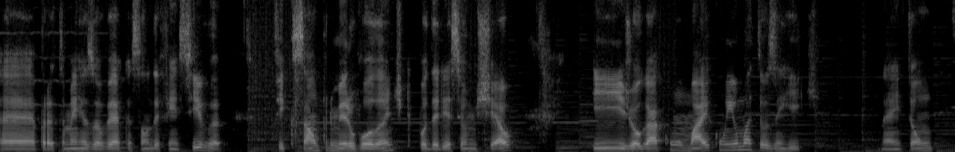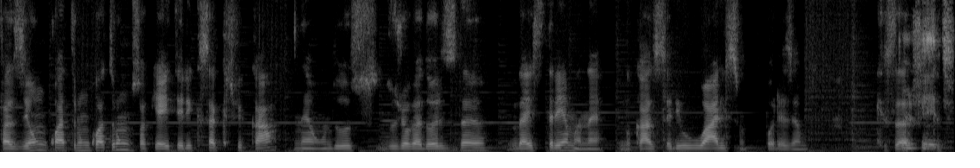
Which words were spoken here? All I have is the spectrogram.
é, para também resolver a questão defensiva, fixar um primeiro volante, que poderia ser o Michel, e jogar com o Maicon e o Matheus Henrique. Né? Então, fazer um 4-1-4-1, só que aí teria que sacrificar né, um dos, dos jogadores da, da extrema, né? No caso, seria o Alisson, por exemplo. Que Perfeito.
